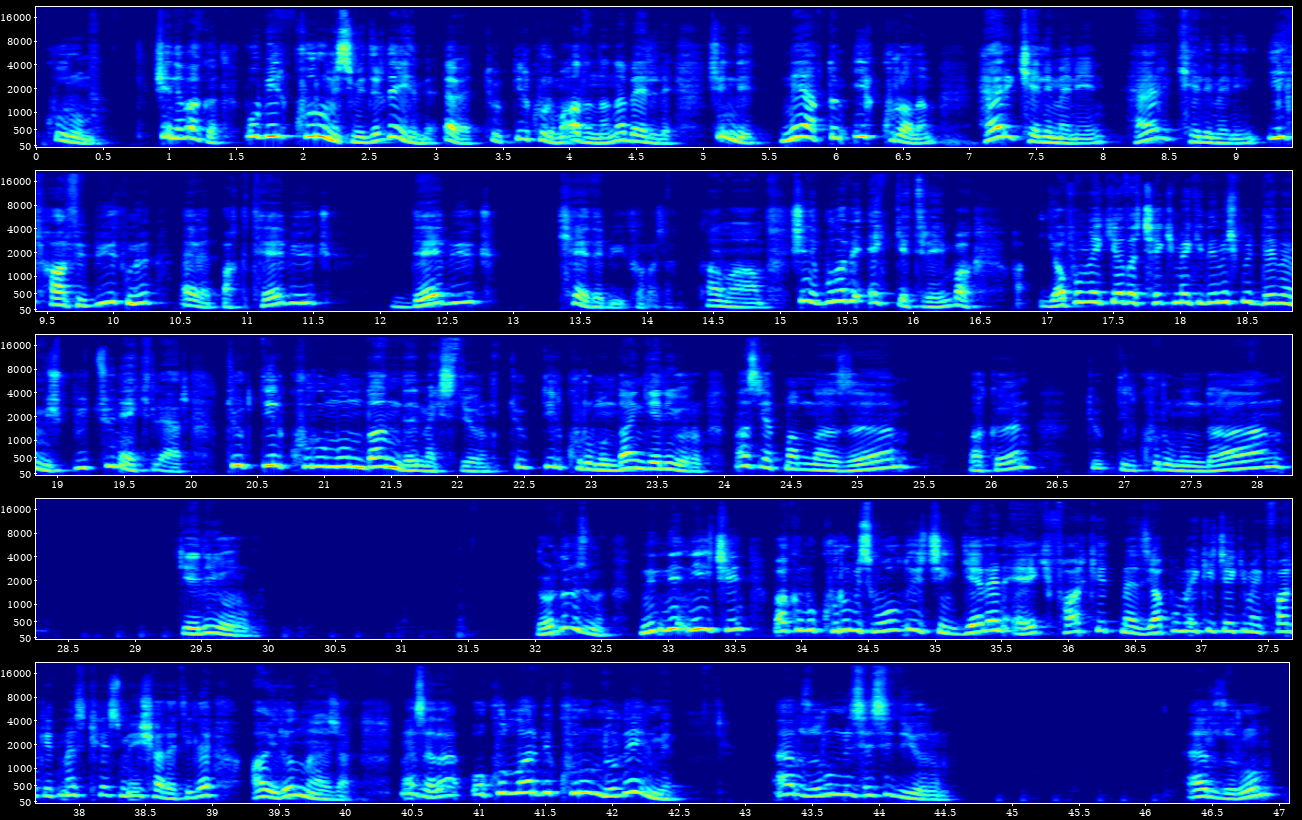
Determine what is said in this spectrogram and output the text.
Kurumu. Şimdi bakın bu bir kurum ismidir değil mi? Evet Türk Dil Kurumu adından da belli. Şimdi ne yaptım? İlk kuralım. Her kelimenin her kelimenin ilk harfi büyük mü? Evet bak T büyük, D büyük, K de büyük olacak. Tamam. Şimdi buna bir ek getireyim. Bak yapım ya da çekim eki demiş mi? Dememiş. Bütün ekler. Türk Dil Kurumu'ndan demek istiyorum. Türk Dil Kurumu'ndan geliyorum. Nasıl yapmam lazım? Bakın Türk Dil Kurumu'ndan geliyorum. Gördünüz mü? Ni, ni- niçin? Bakın bu kurum ismi olduğu için gelen ek fark etmez. Yapım eki çekim eki fark etmez. Kesme işaretiyle ayrılmayacak. Mesela okullar bir kurumdur değil mi? Erzurum Lisesi diyorum. Erzurum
